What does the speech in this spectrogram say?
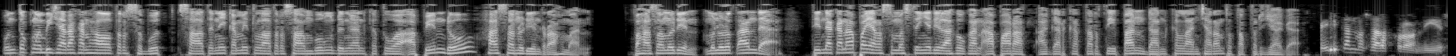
Untuk membicarakan hal tersebut, saat ini kami telah tersambung dengan Ketua Apindo, Hasanuddin Rahman. Pak Hasanuddin, menurut Anda, Tindakan apa yang semestinya dilakukan aparat agar ketertiban dan kelancaran tetap terjaga? Ini kan masalah kronis.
